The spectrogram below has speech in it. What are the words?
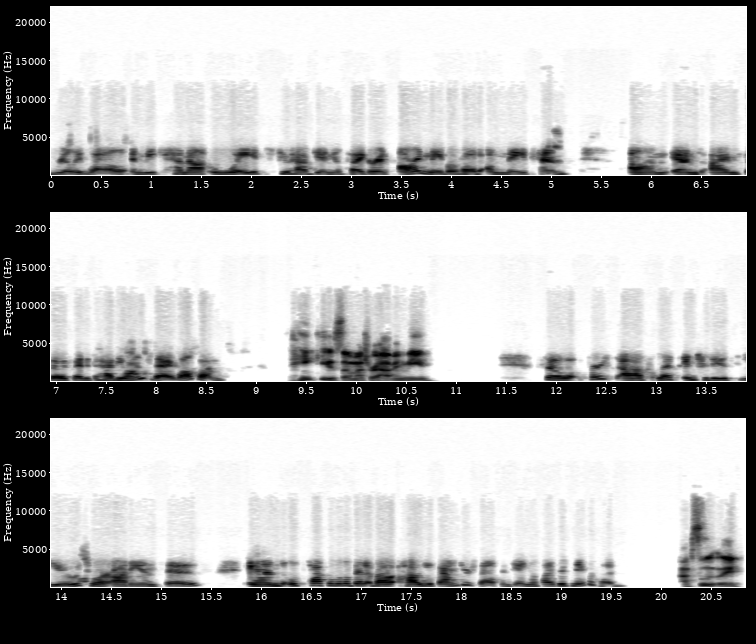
really well, and we cannot wait to have Daniel Tiger in our neighborhood on May 10th. Um, and I'm so excited to have you on today. Welcome. Thank you so much for having me. So, first off, let's introduce you to our audiences and let's talk a little bit about how you found yourself in Daniel Tiger's neighborhood. Absolutely.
